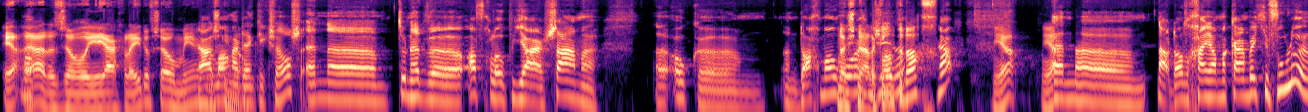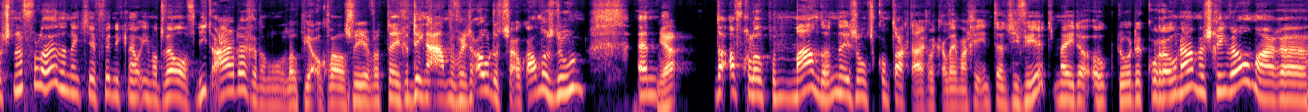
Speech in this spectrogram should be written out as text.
ja, ja dat is al een jaar geleden of zo meer. Ja, langer wel. denk ik zelfs. En uh, toen hebben we afgelopen jaar samen uh, ook een dag mogen Nationale Klantendag. Ja. ja. Ja. En nou, dan ga je aan elkaar een beetje voelen, snuffelen. Dan denk je, vind ik nou iemand wel of niet aardig? En dan loop je ook wel eens weer wat tegen dingen aan. Waarvan je oh, dat zou ik anders doen. En ja de afgelopen maanden is ons contact eigenlijk alleen maar geïntensiveerd. Mede ook door de corona misschien wel. Maar uh,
